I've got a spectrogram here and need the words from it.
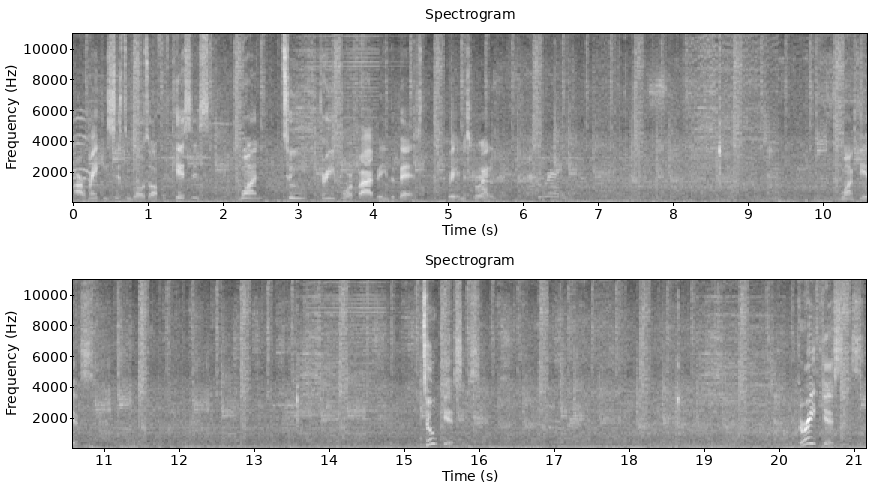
our ranking system goes off of kisses. One, two, three, four, five being the best. Ready, Miss Coretta? I'm ready. One kiss. Two kisses. Three kisses.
